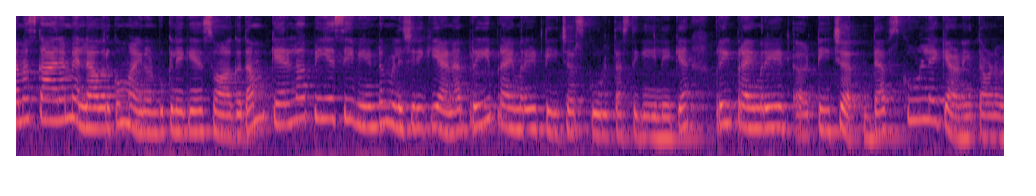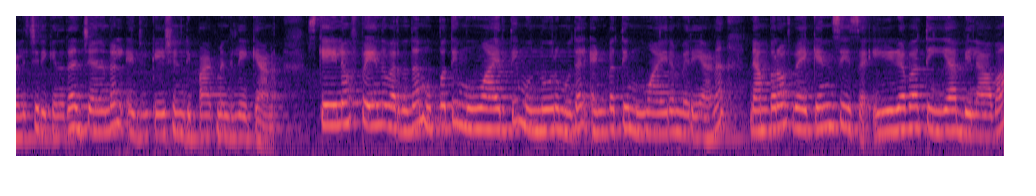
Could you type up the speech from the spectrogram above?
നമസ്കാരം. എല്ലാവർക്കും മൈ നോട്ട് ബുക്കിലേക്ക് സ്വാഗതം. കേരള പി എസ് സി വീണ്ടും വിളിച്ചിരിക്കുകയാണ് പ്രീ പ്രൈമറി ടീച്ചർ സ്കൂൾ തസ്തികയിലേക്ക്. പ്രീ പ്രൈമറി ടീച്ചർ ഡെഫ് സ്കൂളിലേക്കാണ് ഇത്തവണ വിളിച്ചിരിക്കുന്നത്. ജനറൽ എഡ്യൂക്കേഷൻ ഡിപ്പാർട്ട്മെന്റിലേക്കാണ്. സ്കെയിൽ ഓഫ് പേ എന്ന് പറയുന്നത് മുപ്പത്തി മൂവായിരത്തി മുന്നൂറ് മുതൽ എൺപത്തി മൂവായിരം വരെയാണ്. നമ്പർ ഓഫ് വേക്കൻസീസ് ഈഴവ തീയ ബിലാവ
